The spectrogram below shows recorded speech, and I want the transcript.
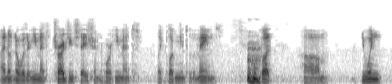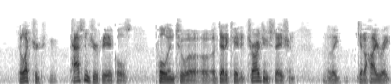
I don't know whether he meant a charging station or he meant like plugging into the mains. Mm-hmm. But um, when electric passenger vehicles pull into a, a dedicated charging station, you know, they get a high rate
